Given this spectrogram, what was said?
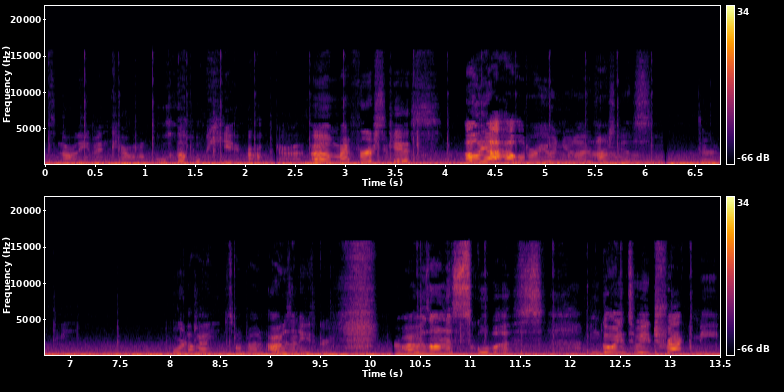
That's not even countable. Oh yeah. yeah. Oh, my first kiss. Oh yeah, how old were you when you had your first kiss? 13. 14. Okay, that's not bad. I was in eighth grade. I was on a school bus going to a track meet.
